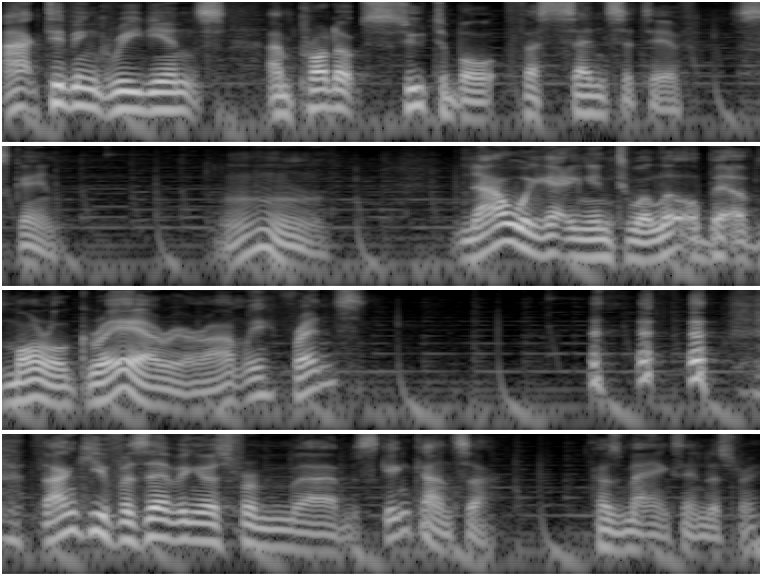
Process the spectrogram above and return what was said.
active ingredients, and products suitable for sensitive skin. Mm. Now we're getting into a little bit of moral grey area, aren't we, friends? Thank you for saving us from um, skin cancer, cosmetics industry.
